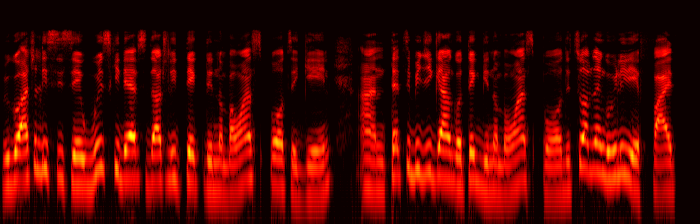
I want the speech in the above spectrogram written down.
We go actually see say Whiskey FC actually take the number one spot again and 30BG gang go take the number one spot. The two of them go really dey fight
